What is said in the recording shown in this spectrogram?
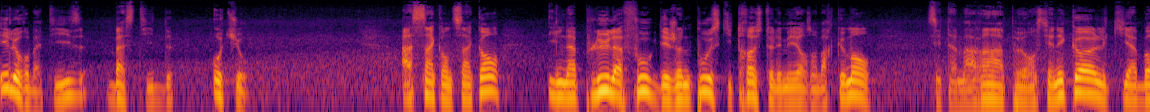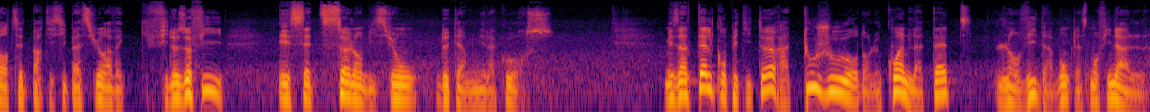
et le rebaptise Bastide Otio. À 55 ans, il n'a plus la fougue des jeunes pousses qui trustent les meilleurs embarquements. C'est un marin un peu ancienne école qui aborde cette participation avec philosophie et cette seule ambition de terminer la course. Mais un tel compétiteur a toujours dans le coin de la tête l'envie d'un bon classement final.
